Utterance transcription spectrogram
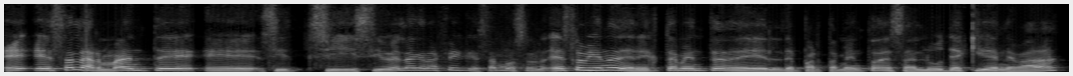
e, es alarmante. Eh, si, si, si, ve la gráfica que estamos mostrando, esto viene directamente del Departamento de Salud de aquí de Nevada.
